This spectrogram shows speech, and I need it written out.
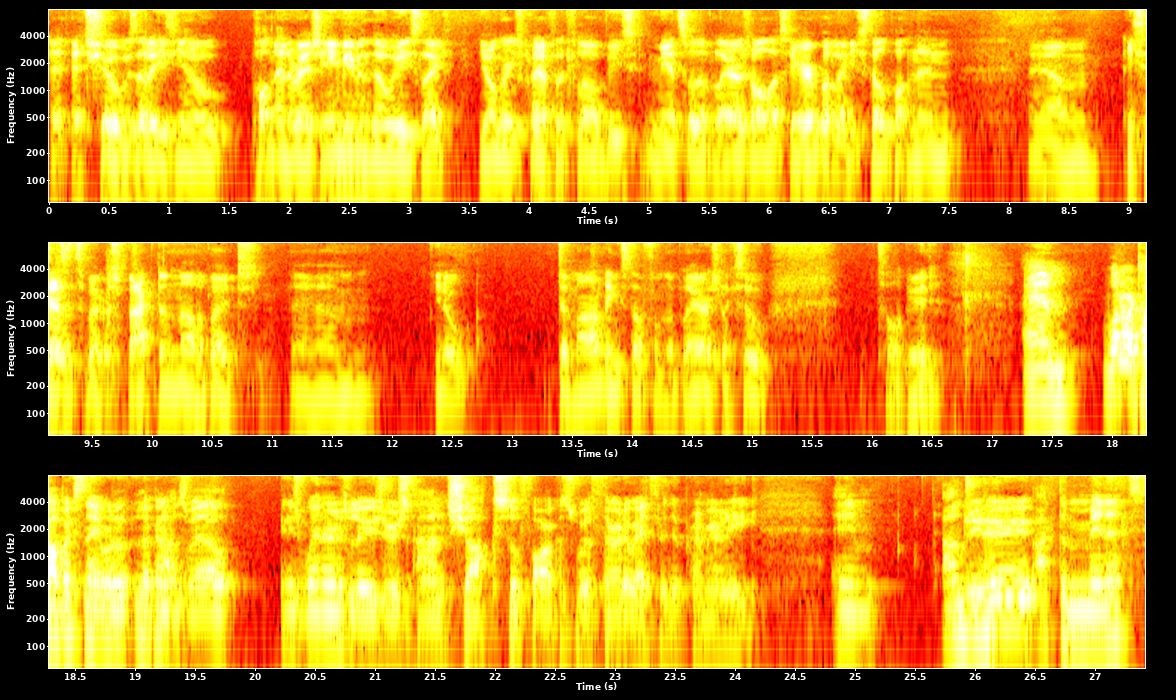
it, it shows that he's you know putting in a regime even though he's like younger he's played for the club he's mates with the players all this here but like he's still putting in um he says it's about respect and not about um you know demanding stuff from the players like so it's all good. Um, one of our topics tonight we're looking at as well is winners, losers, and shocks so far because we're a third away through the Premier League. Um, Andrew, who at the minute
